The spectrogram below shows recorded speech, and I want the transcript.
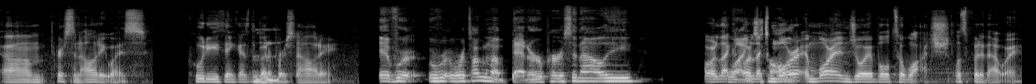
Um, personality wise, who do you think has the better Mhm. personality? If we're we're, talking about better personality, Or like, Like or like more more enjoyable to watch. Let's put it that way.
